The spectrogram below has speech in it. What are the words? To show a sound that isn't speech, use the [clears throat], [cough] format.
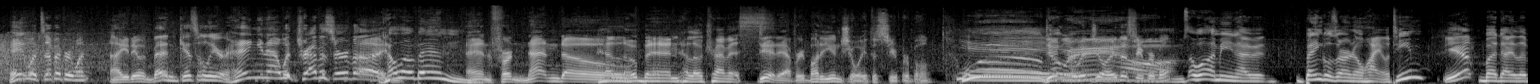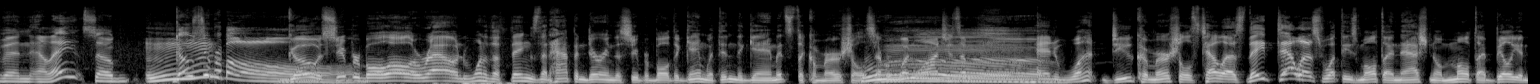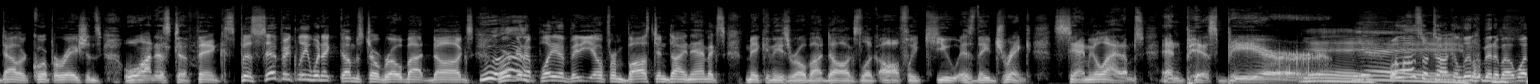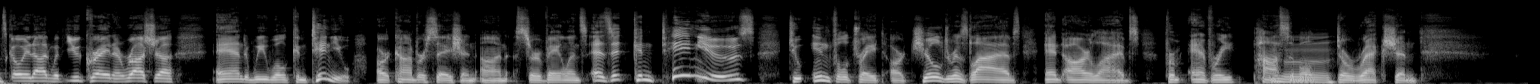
Hey, what's up, everyone? How you doing? Ben Kissel here, hanging out with Travis Irvine. Hello, Ben. And Fernando. Hello, Ben. Hello, Travis. Did everybody enjoy the Super Bowl? Whoa. Did you enjoy the Super Bowl? Well, I mean, I, Bengals are an Ohio team, Yep. but I live in LA, so go mm-hmm. Super Bowl. Go Super Bowl all around. One of the things that happened during the Super Bowl, the game within the game, it's the commercials. Everyone watches them. And what do commercials tell us? They tell us what these multinational, multi billion dollar corporations want us to think, specifically when it comes to robot dogs. We're going to play a video from Boston Dynamics making these robot dogs look awfully cute as they drink Samuel Adams and piss beer. Yay. We'll also talk a little bit about what's going on with Ukraine and Russia, and we will continue our conversation on surveillance as it continues to infiltrate our children's lives and our lives from every possible hmm. direction.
